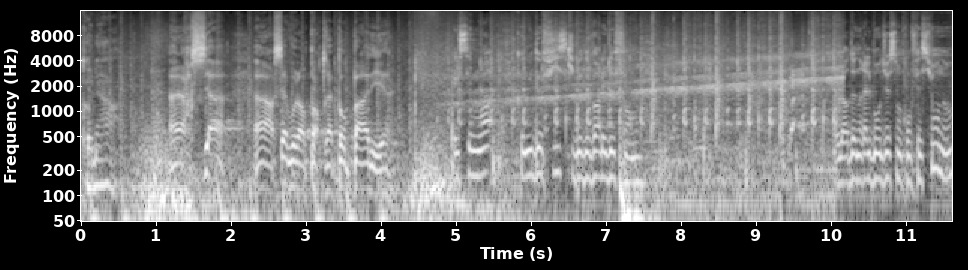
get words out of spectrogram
Connard. Alors ça, alors ça, vous l'emporterez pas au paradis. hein. Et c'est moi, commis d'office, qui vais devoir les défendre. On leur donnerait le bon Dieu sans confession, non?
